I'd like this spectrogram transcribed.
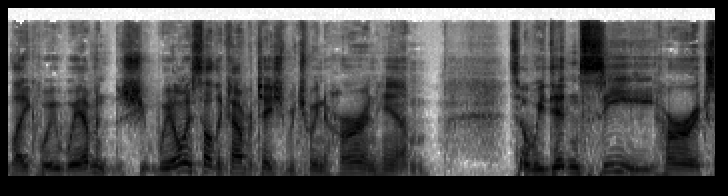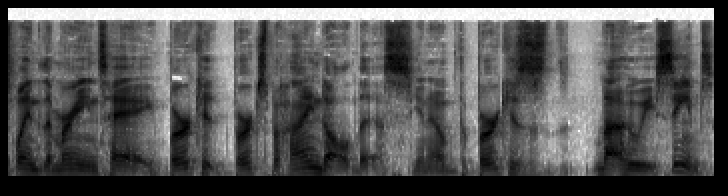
Like, we we haven't. She, we only saw the confrontation between her and him, so we didn't see her explain to the Marines, "Hey, Burke Burke's behind all this. You know, the Burke is not who he seems."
